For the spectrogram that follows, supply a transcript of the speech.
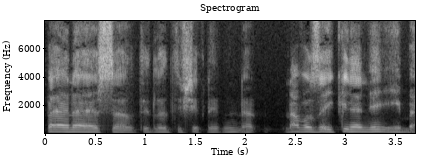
PNS a tyhle ty všechny na, na vozejky neměníme.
